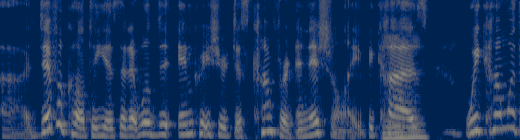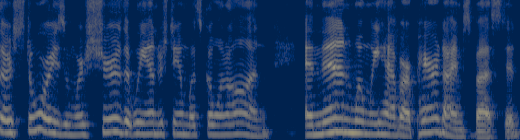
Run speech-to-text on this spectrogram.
uh, difficulty is that it will d- increase your discomfort initially because mm-hmm. we come with our stories and we're sure that we understand what's going on and then when we have our paradigms busted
